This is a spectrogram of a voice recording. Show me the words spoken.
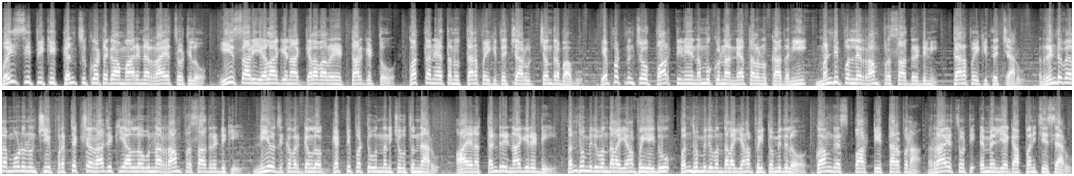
వైసీపీకి కంచుకోటగా మారిన రాయచోటిలో ఈసారి ఎలాగైనా గెలవాలనే టార్గెట్తో కొత్త నేతను తెరపైకి తెచ్చారు చంద్రబాబు. ఎప్పటినుంచో పార్టీనే నమ్ముకున్న నేతలను కాదని మండిపల్లె రాంప్రసాద్ రెడ్డిని తెరపైకి తెచ్చారు. రెండు వేల మూడు నుంచి ప్రత్యక్ష రాజకీయాల్లో ఉన్న రాంప్రసాద్ రెడ్డికి నియోజకవర్గంలో గట్టి పట్టు ఉందని చెబుతున్నారు. ఆయన తండ్రి నాగిరెడ్డి పంతొమ్మిది వందల ఎనభై ఐదు పంతొమ్మిది వందల ఎనభై తొమ్మిదిలో కాంగ్రెస్ పార్టీ తరపున రాయచోటి ఎమ్మెల్యేగా పనిచేశారు.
